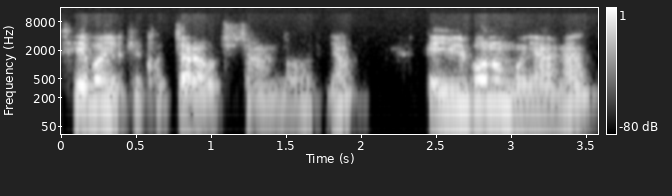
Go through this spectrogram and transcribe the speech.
세 번 이렇게 걷자라고 주장한 거거든요. 그러니까 일본은 뭐냐면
